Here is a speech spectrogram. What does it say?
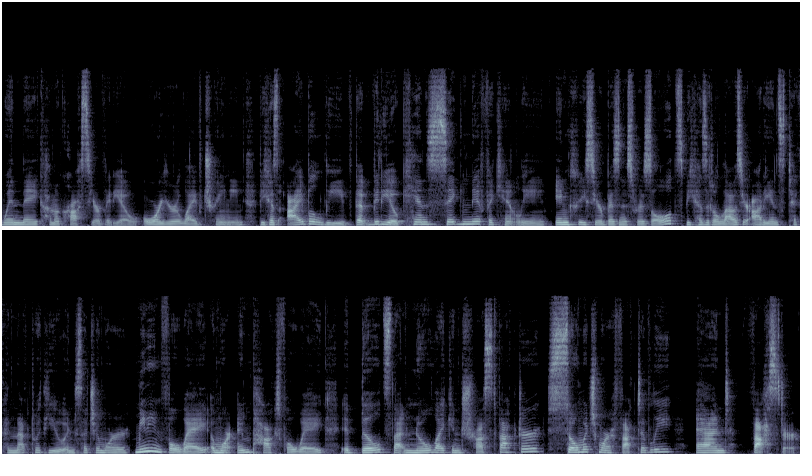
when they come across your video or your live training. Because I believe that video can significantly increase your business results because it allows your audience to connect with you in such a more meaningful way, a more impactful way. It builds that know, like, and trust factor so much more effectively and faster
